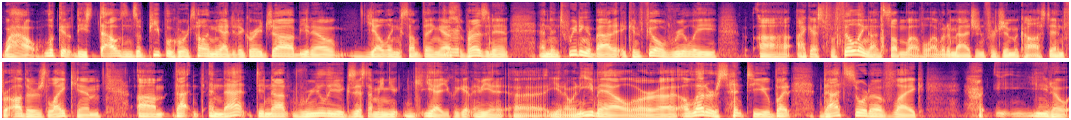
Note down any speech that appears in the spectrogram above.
wow, look at these thousands of people who are telling me I did a great job, you know, yelling something at the president and then tweeting about it. It can feel really uh, I guess, fulfilling on some level, I would imagine, for Jim Acosta and for others like him. Um, that and that did not really exist. I mean, you, yeah, you could get maybe a, uh, you know an email or a, a letter sent to you, but that sort of like you know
